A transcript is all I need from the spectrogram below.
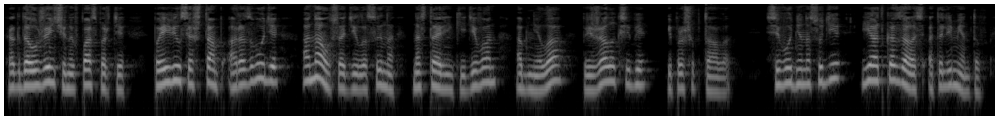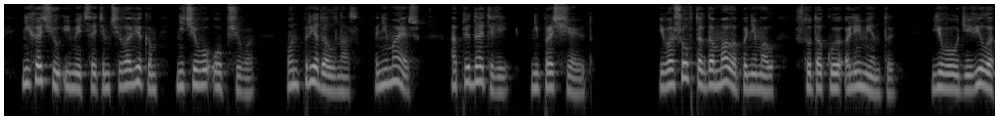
Когда у женщины в паспорте появился штамп о разводе, она усадила сына на старенький диван, обняла, прижала к себе и прошептала. «Сегодня на суде я отказалась от алиментов. Не хочу иметь с этим человеком ничего общего. Он предал нас, понимаешь? А предателей не прощают». Ивашов тогда мало понимал, что такое алименты. Его удивило,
